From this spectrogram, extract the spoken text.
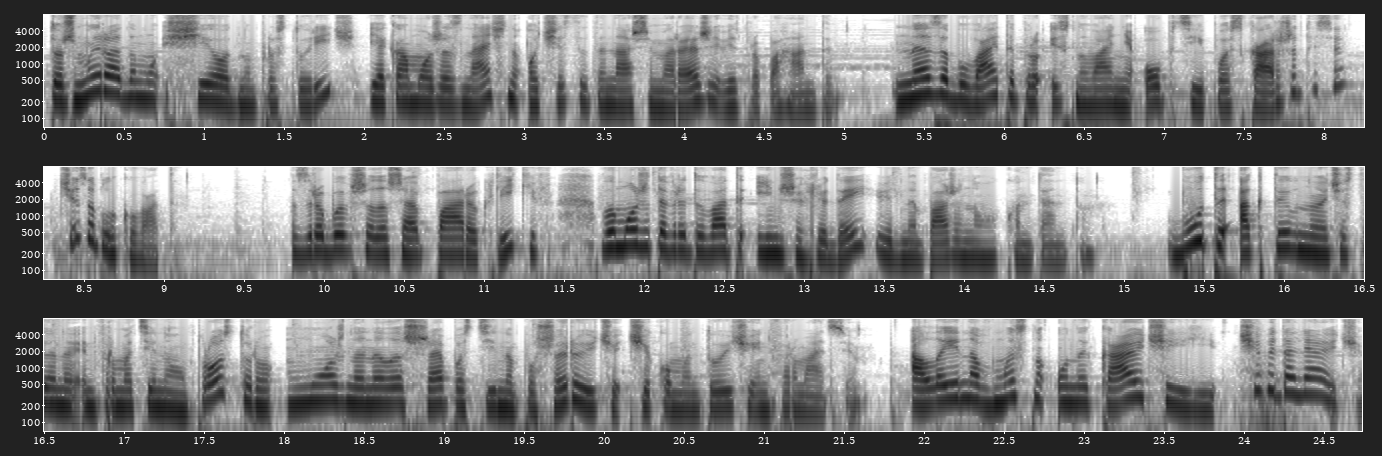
Тож ми радимо ще одну просту річ, яка може значно очистити наші мережі від пропаганди. Не забувайте про існування опції поскаржитися чи заблокувати. Зробивши лише пару кліків, ви можете врятувати інших людей від небажаного контенту. Бути активною частиною інформаційного простору можна не лише постійно поширюючи чи коментуючи інформацію, але й навмисно уникаючи її чи видаляючи.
